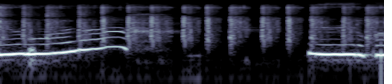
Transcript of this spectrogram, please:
हे। ये रुपा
